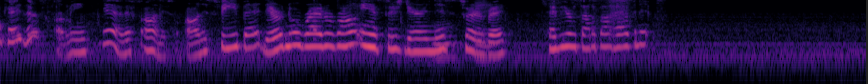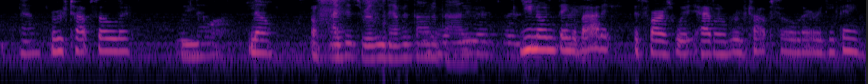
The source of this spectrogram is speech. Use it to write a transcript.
okay. That's, I mean, yeah, that's honest. Honest feedback. There are no right or wrong answers during this Okay. survey. Have you ever thought about having it? No, Rooftop solar? no. No. I just really never thought about it. Do you know anything about it as far as with having rooftop solar or anything?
